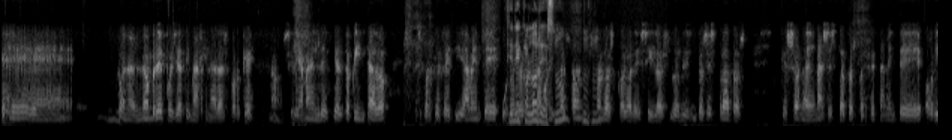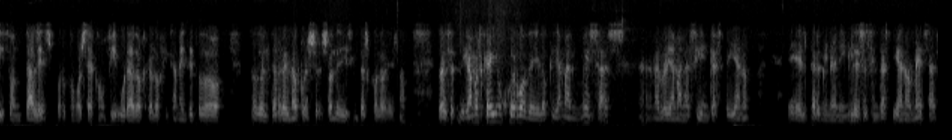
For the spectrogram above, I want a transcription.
Eh, bueno, el nombre, pues ya te imaginarás por qué, ¿no? Se llama el desierto pintado, es porque efectivamente uno Tiene colores, ¿no? son, uh -huh. son, los colores y los, los distintos estratos, que son además estratos perfectamente horizontales, por cómo se ha configurado geológicamente todo, todo el terreno, pues son de distintos colores, ¿no? Entonces, digamos que hay un juego de lo que llaman mesas, no lo llaman así en castellano, el término en inglés es en castellano mesas,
